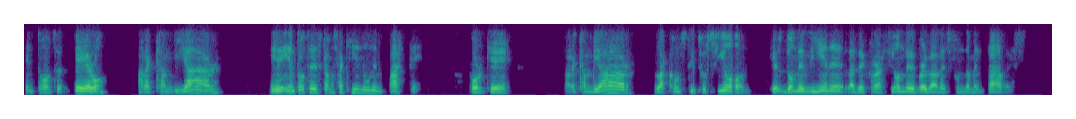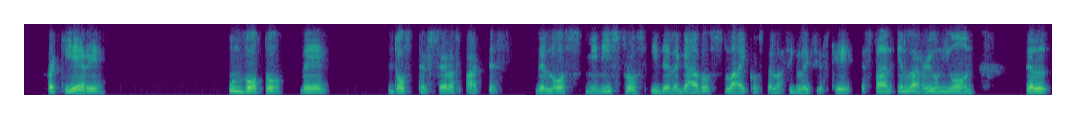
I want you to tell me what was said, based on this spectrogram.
Entonces, pero para cambiar, y entonces estamos aquí en un empate, porque para cambiar la constitución, que es donde viene la declaración de verdades fundamentales, requiere un voto de dos terceras partes de los ministros y delegados laicos de las iglesias que están en la reunión del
